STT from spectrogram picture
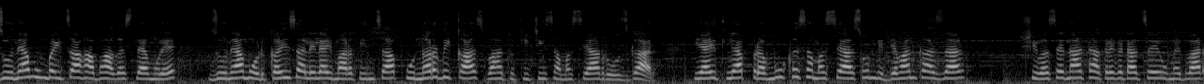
जुन्या मुंबईचा हा भाग असल्यामुळे जुन्या मोडकळीस आलेल्या इमारतींचा पुनर्विकास वाहतुकीची समस्या रोजगार या इथल्या प्रमुख समस्या असून विद्यमान खासदार शिवसेना ठाकरे गटाचे उमेदवार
